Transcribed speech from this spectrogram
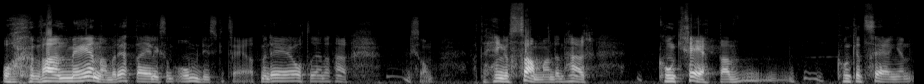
Och vad han menar med detta är liksom omdiskuterat. Men det är återigen den här, liksom, att det hänger samman den här konkreta konkretiseringen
